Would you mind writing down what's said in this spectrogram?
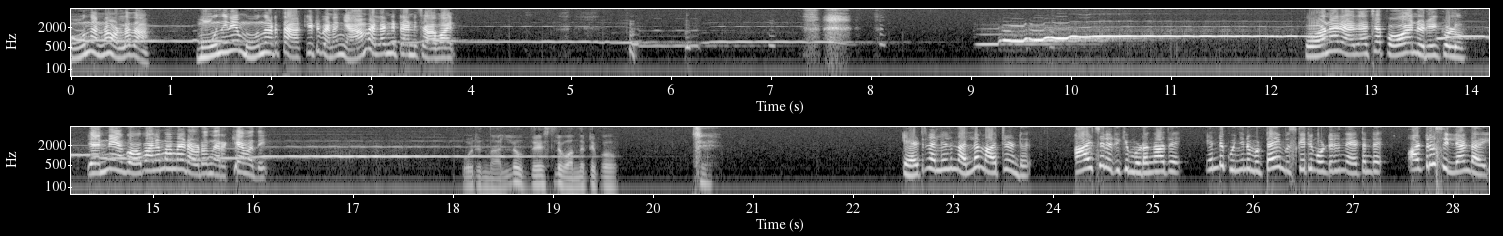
മൂന്നെണ്ണം ഉള്ളതാ. മൂന്നിനെ മൂന്നിടത്ത് ആക്കിയിട്ട് വേണം ഞാൻ വെള്ളം കിട്ടാണ്ട് ചാവാൻ. പോണ രാജാച്ച പോവാൻ ഒരുക്കുള്ളൂ എന്നെ ഗോപാലമ്മയുടെ അവിടെ നിറക്കിയാ മതി. ഒരു നല്ല ഉദ്ദേശത്തിൽ വന്നിട്ടിപ്പോ ഏട്ടനല്ലേ നല്ല മാറ്റമുണ്ട്. ആഴ്ചയിലൊരിക്കൽ മുടങ്ങാതെ എന്റെ കുഞ്ഞിന് മുട്ടായും ബിസ്ക്കറ്റും കൊണ്ടുവരുന്ന ഏട്ടന്റെ അഡ്രസ് ഇല്ലാണ്ടായി.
